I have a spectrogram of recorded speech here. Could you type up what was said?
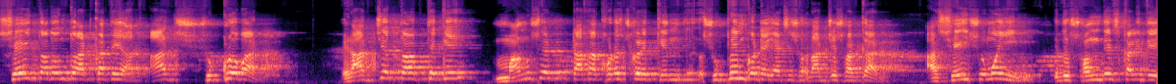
সেই তদন্ত আটকাতে আজ শুক্রবার রাজ্যের তরফ থেকে মানুষের টাকা খরচ করে সুপ্রিম কোর্টে গেছে রাজ্য সরকার। আর সেই সময়ই কিন্তু সন্দেশকালীতে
